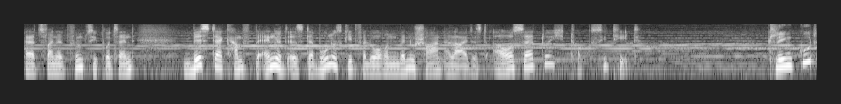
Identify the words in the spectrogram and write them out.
äh, 250%, bis der Kampf beendet ist. Der Bonus geht verloren, wenn du Schaden erleidest, außer durch Toxität. Klingt gut,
